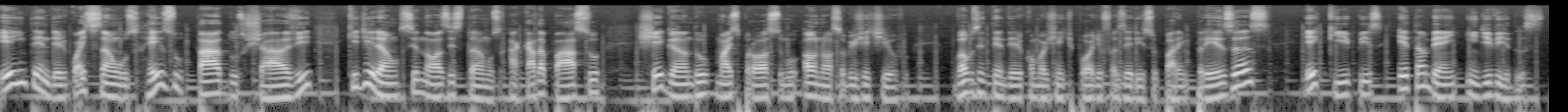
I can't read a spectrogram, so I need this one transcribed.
e entender quais são os resultados-chave que dirão se nós estamos a cada passo chegando mais próximo ao nosso objetivo? Vamos entender como a gente pode fazer isso para empresas, equipes e também indivíduos.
